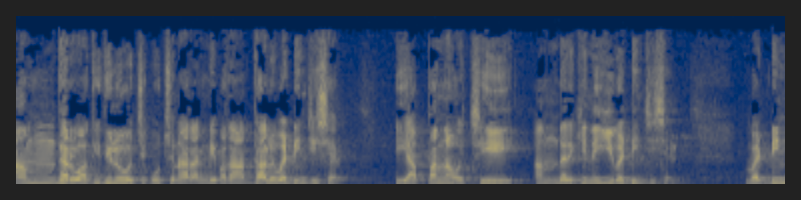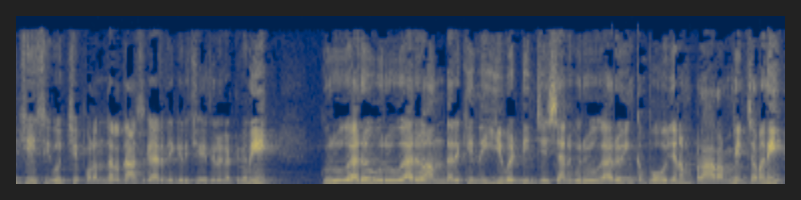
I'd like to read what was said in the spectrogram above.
అందరూ అతిథులు వచ్చి కూర్చున్నారు అన్ని పదార్థాలు వడ్డించేశారు. ఈ అప్పన్న వచ్చి అందరికీ నెయ్యి వడ్డించేశాడు. వడ్డించేసి వచ్చి పురంధరదాస్ గారి దగ్గర చేతులు కట్టుకుని గురువుగారు గురువుగారు అందరికీ నెయ్యి వడ్డించేశాను గురువుగారు ఇంకా భోజనం ప్రారంభించమని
